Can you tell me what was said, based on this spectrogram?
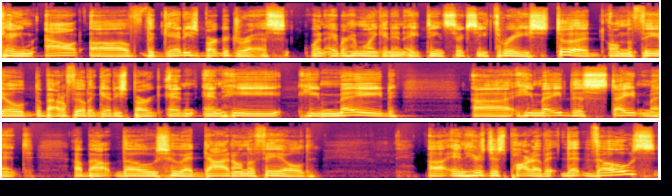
came out of the gettysburg address when abraham lincoln in 1863 stood on the field the battlefield at gettysburg and and he he made uh, he made this statement about those who had died on the field uh, and here's just part of it that those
